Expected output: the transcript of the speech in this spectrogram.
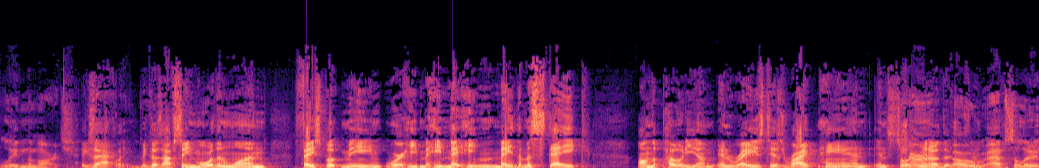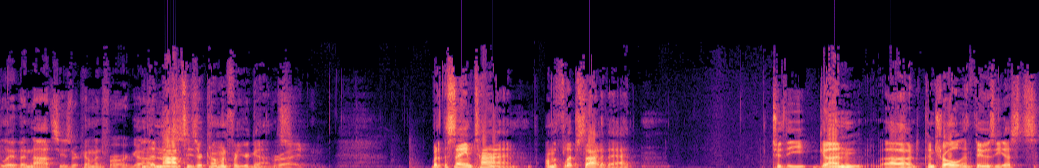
leading the march. Exactly, because I've seen more than one Facebook meme where he he made he made the mistake on the podium and raised his right hand in sort Sure. you know the, oh, absolutely. The Nazis are coming for our guns. the Nazis are coming for your guns. Right. But at the same time, on the flip side of that, to the gun uh, control enthusiasts,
